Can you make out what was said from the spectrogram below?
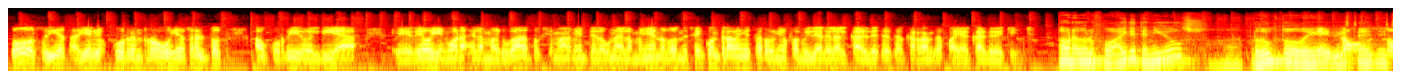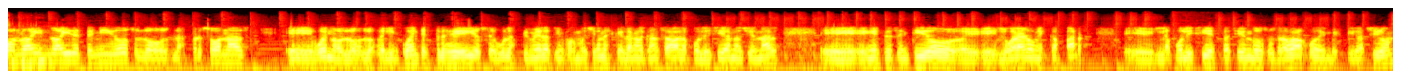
todos los días a diario ocurren robos y asaltos, ha ocurrido el día eh, de hoy en horas de la madrugada, aproximadamente a la una de la mañana, donde se encontraba en esa reunión familiar el alcalde César Carranza Fay, alcalde de Chincha. Ahora, Adolfo, ¿hay detenidos ah, producto de...? Eh, no, este, no, este no, hay, no hay detenidos, los, las personas... Eh, bueno, los, los, delincuentes, tres de ellos, según las primeras informaciones que le han alcanzado a la Policía Nacional, en este sentido lograron escapar. la policía está haciendo su trabajo de investigación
